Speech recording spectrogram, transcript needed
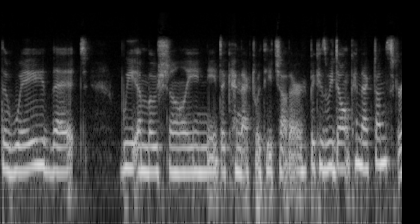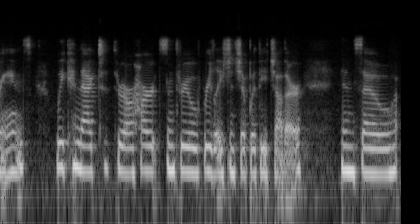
the way that we emotionally need to connect with each other because we don't connect on screens. We connect through our hearts and through relationship with each other. And so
